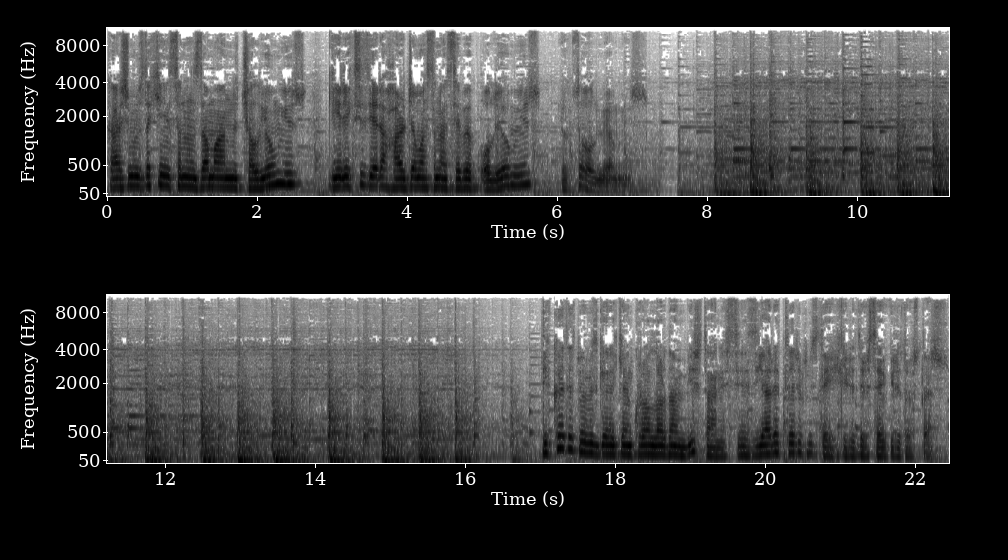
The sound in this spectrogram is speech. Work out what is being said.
Karşımızdaki insanın zamanını çalıyor muyuz? Gereksiz yere harcamasına sebep oluyor muyuz? Yoksa olmuyor muyuz? Dikkat etmemiz gereken kurallardan bir tanesi ziyaretlerimizle ilgilidir sevgili dostlar.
